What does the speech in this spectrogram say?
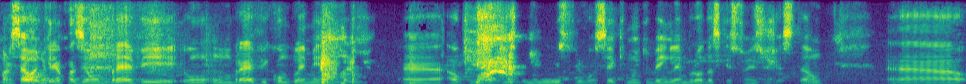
Marcelo, eu queria fazer um breve, um, um breve complemento é, ao que já disse o ministro, e você que muito bem lembrou das questões de gestão. É,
